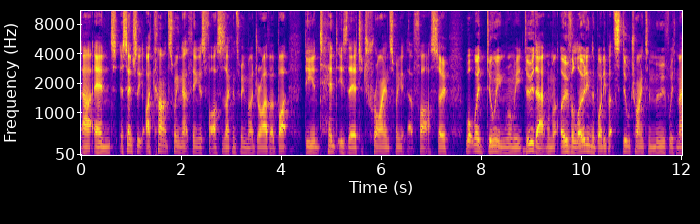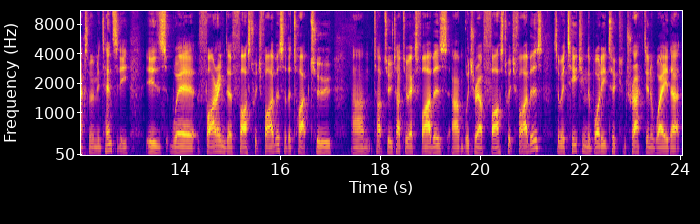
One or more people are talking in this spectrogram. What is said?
Uh, and essentially, I can't swing that thing as fast as I can swing my driver, but the intent is there to try and swing it that fast. So, what we're doing when we do that, when we're overloading the body but still trying to move with maximum intensity, is we're firing the fast twitch fibers, so the type 2 um, type 2, type 2X fibers, um, which are our fast twitch fibers. So we're teaching the body to contract in a way that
